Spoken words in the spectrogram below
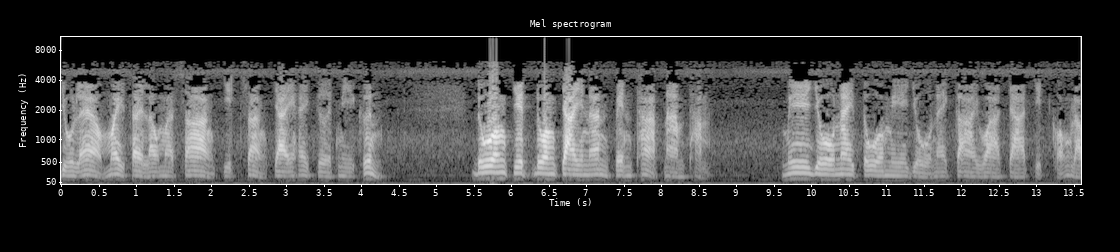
อยู่แล้วไม่ใช่เรามาสร้างจิตสร้างใจให้เกิดมีขึ้น ดวงจิตดวงใจนั้นเป็นธาตุนามธรรม มีอยู่ในตัวมีอยู่ในกายวาจาจิตของเรา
